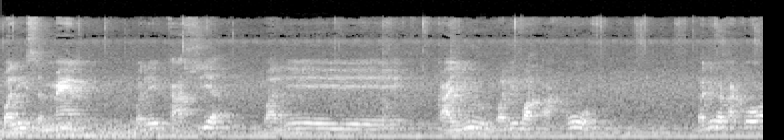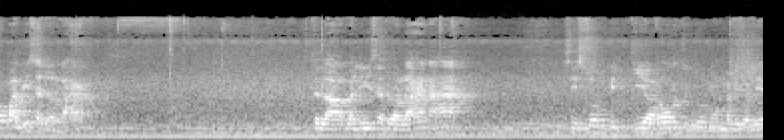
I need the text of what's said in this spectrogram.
Bali semen, Bali kasia, Bali kayu, Bali watako. Bali watako, Bali sadolah. Setelah Bali sadolah nah, siso pitia oh itu yang Bali Bali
